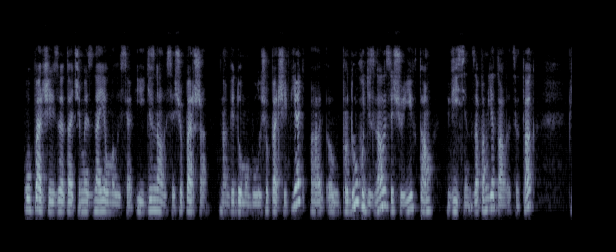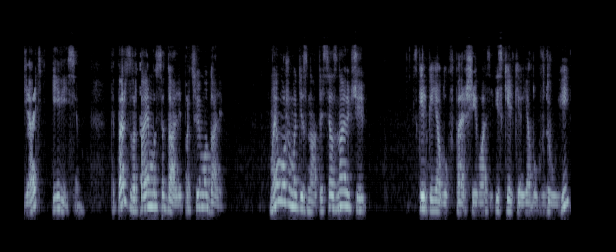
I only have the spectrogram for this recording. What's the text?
У першій задачі ми знайомилися і дізналися, що перша, нам відомо було, що першій 5, а е, про другу дізналися, що їх там 8. Запам'ятали це, так? 5 і 8. Тепер звертаємося далі, працюємо далі. Ми можемо дізнатися, знаючи, скільки яблук в першій вазі і скільки яблук в другій,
